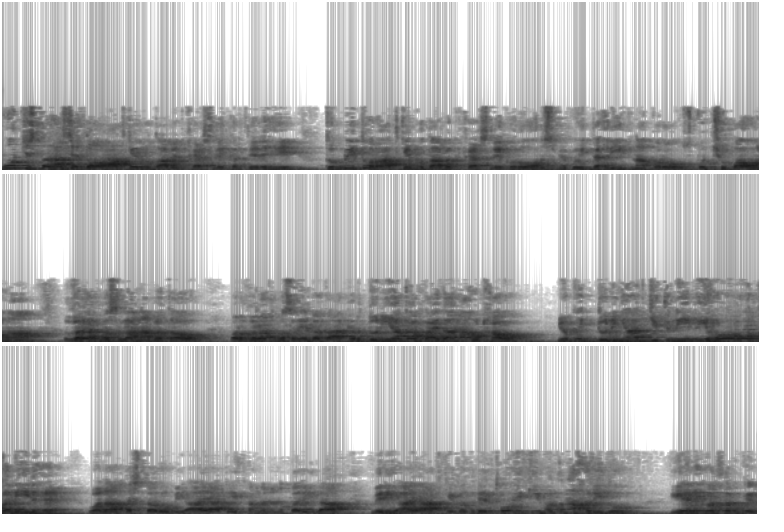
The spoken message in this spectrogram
وہ جس طرح سے تورات کے مطابق فیصلے کرتے رہے، تم بھی تورات کے مطابق فیصلے کرو اور اس میں کوئی تحریف نہ کرو، اس کو چھپاؤ نہ، غلط مسئلہ نہ بتاؤ اور غلط مسئلے بتا کر دنیا کا فائدہ نہ اٹھاؤ۔ کیونکہ دنیا جتنی بھی ہو وہ قلیل ہے۔ ولا تشترو بھی آیاتی سمن قلیلا میری آیات کے بدلے تھوڑی قیمت نہ خریدو۔ یہ نہیں مطلب کہ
